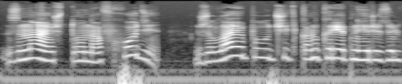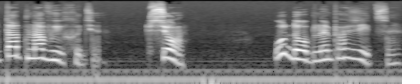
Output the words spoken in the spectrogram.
Знаю, что на входе, желаю получить конкретный результат на выходе. Все. Удобная позиция.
